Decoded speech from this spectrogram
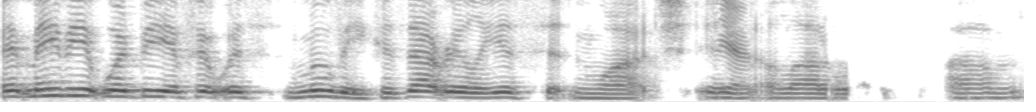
it maybe it would be if it was movie because that really is sit and watch in yeah. a lot of ways. Um,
